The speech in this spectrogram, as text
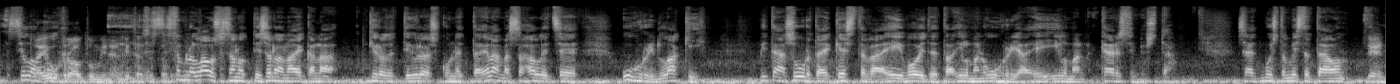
silloin Vai uhrautuminen? Mitä se Sellainen lause sanottiin sodan aikana, kirjoitettiin ylös, kun että elämässä hallitsee uhrin laki. Mitään suurta ja kestävää ei voiteta ilman uhria, ei ilman kärsimystä. Sä et muista, mistä tämä on en.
